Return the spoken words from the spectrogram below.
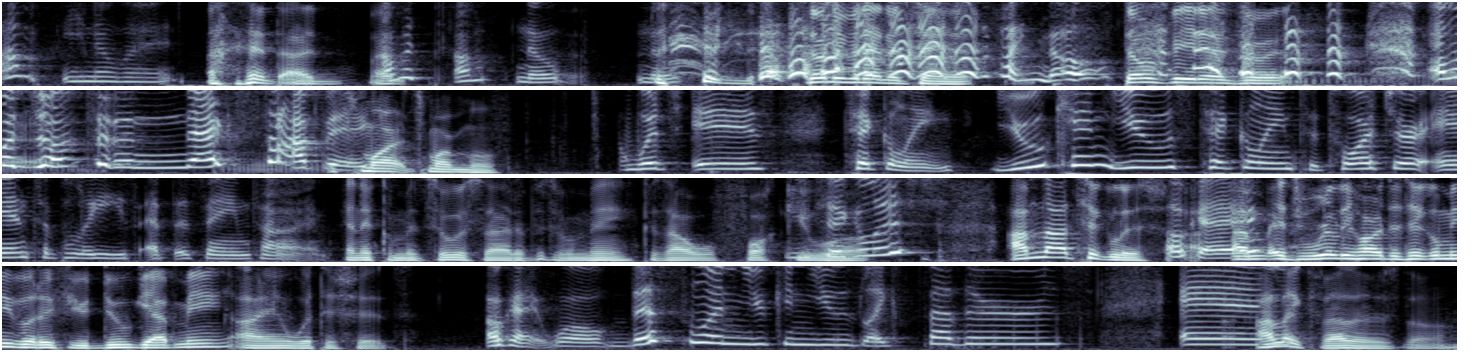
I'm. You know what? I, I, I'm. A, I'm. Nope. Nope. don't even entertain it. it's like no. Don't feed into it. I'm gonna jump to the next topic, Smart, smart move. which is tickling. You can use tickling to torture and to please at the same time. And it commit suicide if it's with me, because I will fuck you, You up. ticklish? I'm not ticklish. Okay. I'm, it's really hard to tickle me, but if you do get me, I ain't with the shits. Okay. Well, this one you can use like feathers, and I like feathers though.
